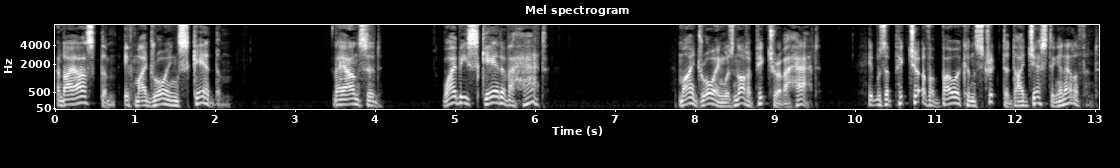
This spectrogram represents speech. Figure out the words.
and I asked them if my drawing scared them. They answered, Why be scared of a hat? My drawing was not a picture of a hat. It was a picture of a boa constrictor digesting an elephant.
